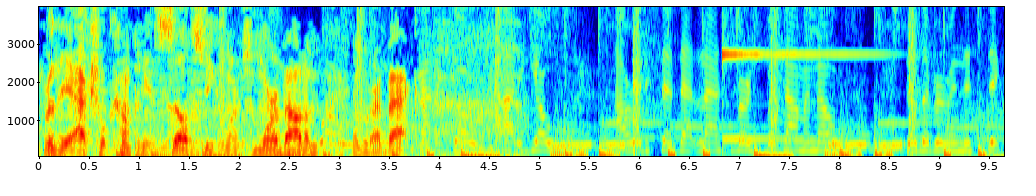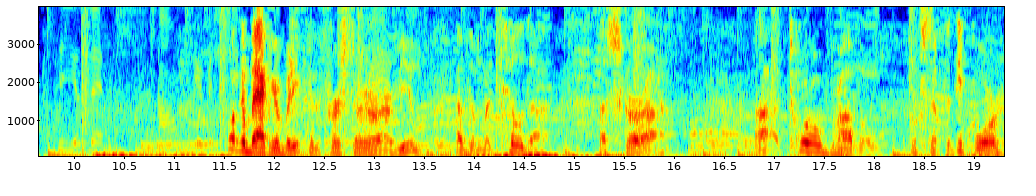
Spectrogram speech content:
for the actual company itself so you can learn some more about them, and we'll be right back. Welcome back, everybody, for the first third review of the Matilde Oscura uh, Toro Bravo, which is a 54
